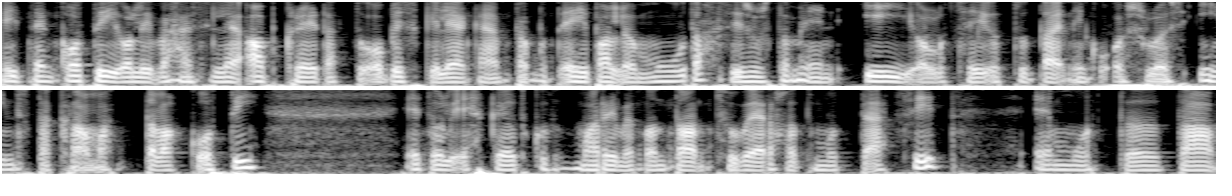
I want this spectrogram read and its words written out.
niiden koti oli vähän sille upgradeattu opiskelijakämppä, mutta ei paljon muuta. Sisustaminen ei ollut se juttu, tai niin kuin olisi ollut Instagramattava koti. Että oli ehkä jotkut Marimekon tantsuverhot, mutta that's it. E, mutta tota,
